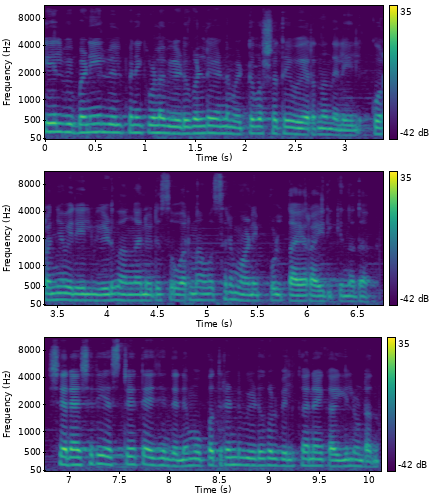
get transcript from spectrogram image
കെയിൽ വിപണിയിൽ വിൽപ്പനയ്ക്കുള്ള വീടുകളുടെ എണ്ണം എട്ട് വർഷത്തെ ഉയർന്ന നിലയിൽ. കുറഞ്ഞ വിലയിൽ വീട് വാങ്ങാൻ ഒരു സുവർണ അവസരമാണ് ഇപ്പോൾ തയ്യാറായിരിക്കുന്നത്. ശരാശരി എസ്റ്റേറ്റ് ഏജന്റിന് മുപ്പത്തിരണ്ട് വീടുകൾ വിൽക്കാനായി കയ്യിലുണ്ടെന്ന്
